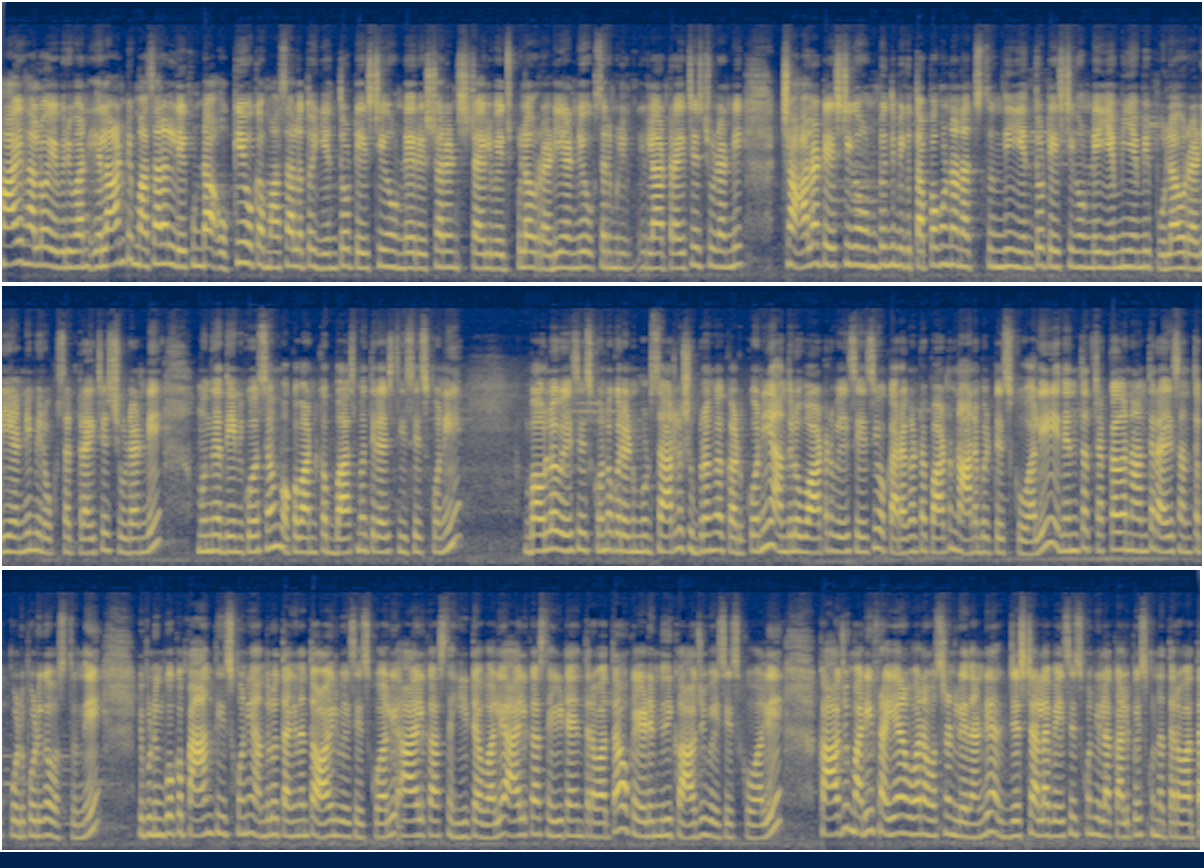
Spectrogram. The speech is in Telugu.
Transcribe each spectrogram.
Hi hello everyone. ఎలాంటి మసాలా లేకుండా ఒకే ఒక మసాలాతో ఎంతో టేస్టీగా ఉండే restaurant style veg pulao ready అండి. ఒకసారి మీరు ఇలా ట్రై చేసి చూడండి. చాలా టేస్టీగా ఉంటుంది. మీకు తప్పకుండా నచ్చుతుంది. ఎంతో టేస్టీగా ఉండే ఎమ్మి ఎమ్మి పులావ్ రెడీ అండి. మీరు ఒకసారి ట్రై చేసి చూడండి. ముందుగా దీనికోసం ఒక వన్ కప్ బాస్మతి రైస్ తీసేసుకొని బౌల్లో వేసేసుకొని ఒక రెండు మూడు సార్లు శుభ్రంగా కడుక్కొని అందులో వాటర్ వేసేసి ఒక అరగంట పాటు నానబెట్టేసుకోవాలి. ఇది ఎంత చక్కగా నానితే రైస్ అంత పొడి పొడిగా వస్తుంది. ఇప్పుడు ఇంకొక ప్యాన్ తీసుకొని అందులో తగినంత ఆయిల్ వేసేసుకోవాలి. ఆయిల్ కాస్త హీట్ అవ్వాలి. ఆయిల్ కాస్త హీట్ అయిన తర్వాత ఒక ఏడెనిమిది కాజు వేసేసుకోవాలి. కాజు మరీ ఫ్రై అవ్వని అవసరం లేదండి. జస్ట్ అలా వేసేసుకొని ఇలా కలిపేసుకున్న తర్వాత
